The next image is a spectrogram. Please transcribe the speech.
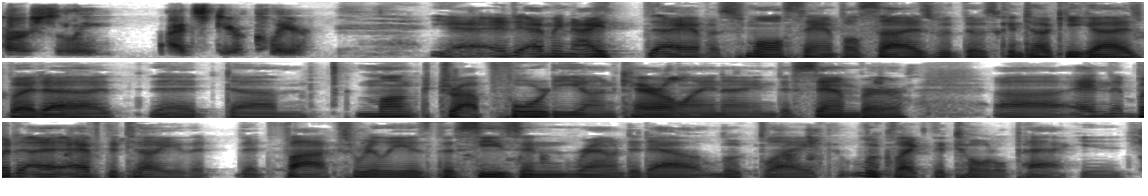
personally, I'd steer clear. Yeah, I mean, I I have a small sample size with those Kentucky guys, but uh, that um, Monk dropped forty on Carolina in December, uh, and but I, I have to tell you that, that Fox really is the season rounded out looked like looked like the total package.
